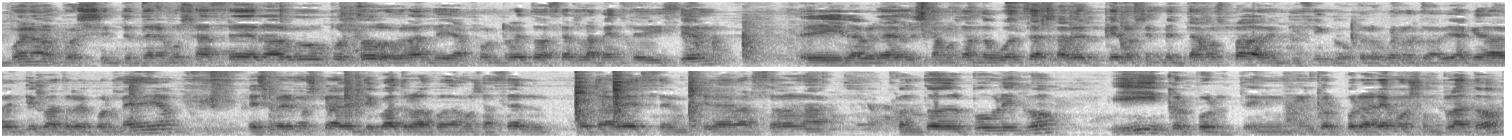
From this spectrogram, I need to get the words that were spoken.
Bueno, pues intentaremos hacer algo por todo lo grande. Ya fue un reto hacer la 20 edición y la verdad es que le estamos dando vueltas a ver qué nos inventamos para la 25. Pero bueno, todavía queda la 24 de por medio. Esperemos que la 24 la podamos hacer otra vez en Fila de Barcelona con todo el público y incorporaremos un plato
